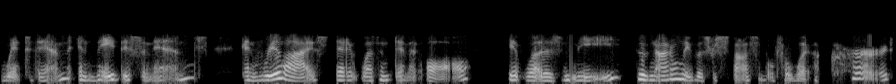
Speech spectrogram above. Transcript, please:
went to them and made this amends and realized that it wasn't them at all, it was me who not only was responsible for what occurred,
